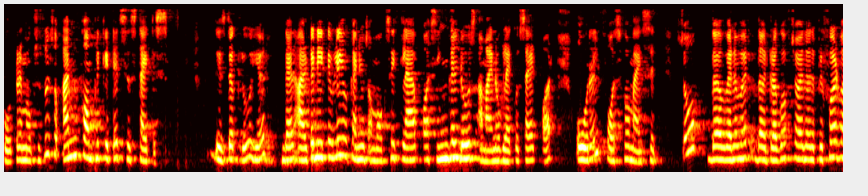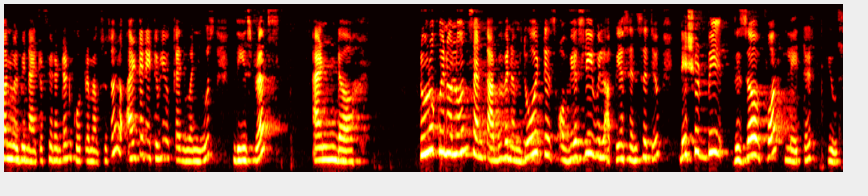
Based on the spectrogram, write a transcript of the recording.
cotrimoxazole. So uncomplicated cystitis is the clue here. Then alternatively, you can use amoxiclav or single dose aminoglycoside or oral phosphomycin. So the whenever the drug of choice or the preferred one will be nitrofurantoin, cotrimoxazole. Alternatively, you can even use these drugs. And uh, Fluoroquinolones and carbapenem, though it is obviously will appear sensitive, they should be reserved for later use.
